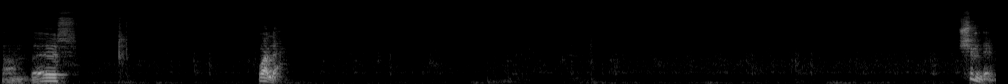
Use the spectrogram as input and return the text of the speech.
Tamamdır. Voilà. Şimdi.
